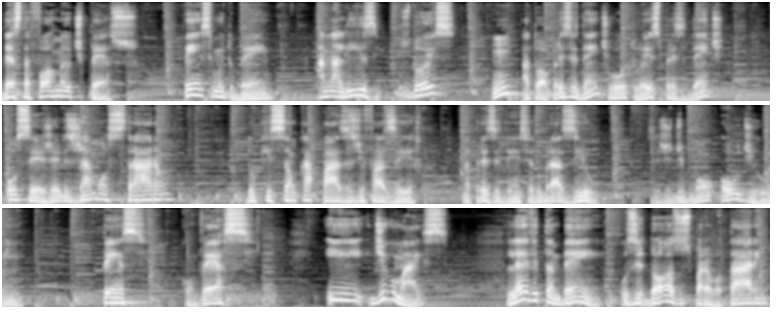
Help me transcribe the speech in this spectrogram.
Desta forma, eu te peço, pense muito bem, analise os dois, um atual presidente, o outro ex-presidente, ou seja, eles já mostraram do que são capazes de fazer na presidência do Brasil, seja de bom ou de ruim. Pense, converse e digo mais: leve também os idosos para votarem,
